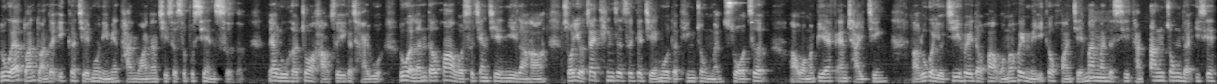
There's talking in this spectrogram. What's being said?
如果要短短的一个节目里面谈完呢，其实是不现实的。要如何做好这一个财务？如果能的话，我是这样建议了哈。所有在听着这个节目的听众们，锁着。啊，我们 BFM 财经啊，如果有机会的话，我们会每一个环节慢慢的细谈当中的一些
